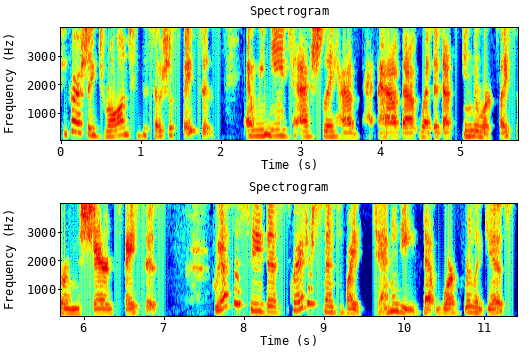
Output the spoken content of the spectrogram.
People are actually drawn to the social spaces. And we need to actually have, have that, whether that's in the workplace or in the shared spaces. We also see this greater sense of identity that work really gives.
